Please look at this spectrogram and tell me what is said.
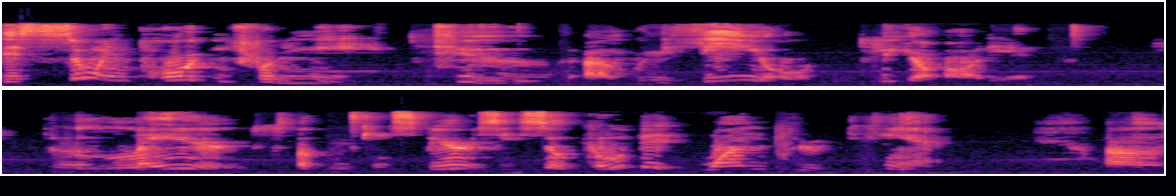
is so important for me to um, reveal to your audience the layers of this conspiracy. So, COVID 1 through 10, um,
